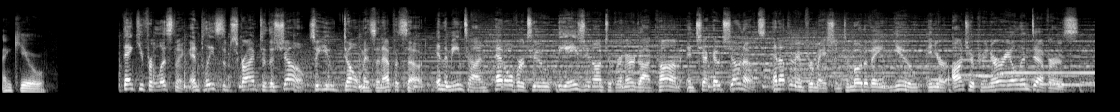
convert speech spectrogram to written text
Thank you. Thank you for listening, and please subscribe to the show so you don't miss an episode. In the meantime, head over to theasianentrepreneur.com and check out show notes and other information to motivate you in your entrepreneurial endeavors.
